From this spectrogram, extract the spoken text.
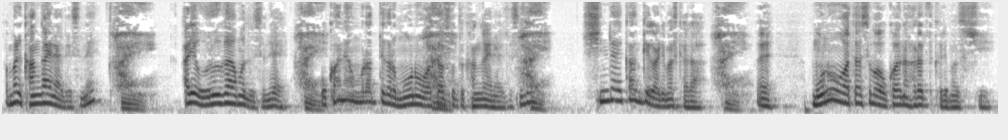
あんまり考えないですね。はい、あるいは売る側もですね、はい、お金をもらってから物を渡そうと考えないですね。はい、信頼関係がありますから、はい、え物を渡せばお金払ってくれますし、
